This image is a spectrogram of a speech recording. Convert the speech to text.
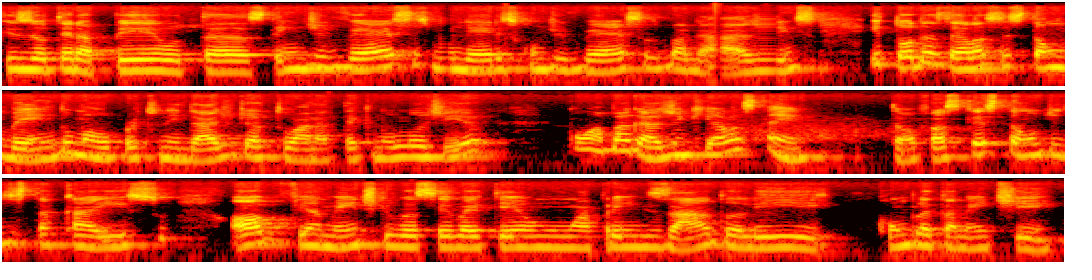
fisioterapeutas, tem diversas mulheres com diversas bagagens e todas elas estão vendo uma oportunidade de atuar na tecnologia com a bagagem que elas têm. Então, eu faço questão de destacar isso. Obviamente que você vai ter um aprendizado ali completamente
